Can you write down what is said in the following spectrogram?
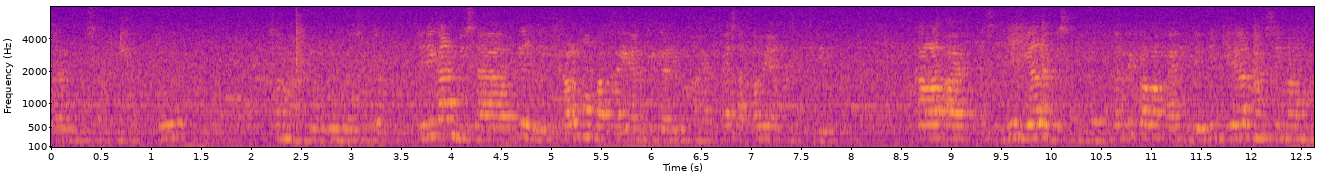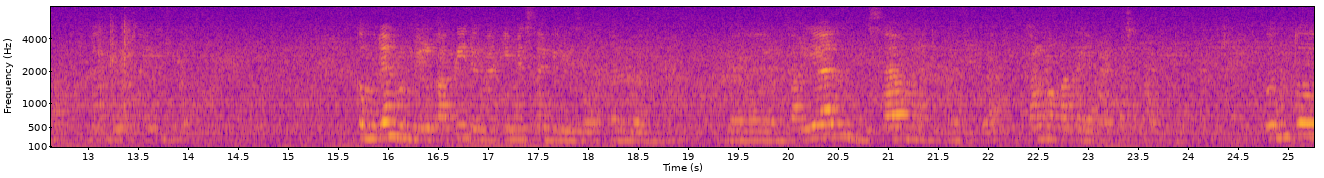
terbesarnya itu sama 22 juga. Jadi kalian bisa pilih kalau mau pakai yang 35 AFS atau yang AFD kalau AFS ini dia lebih silent tapi kalau AFD ini dia masih manual dan belum silent juga kemudian belum dilengkapi dengan image stabilizer keduanya dan kalian bisa menentukan juga kalau mau pakai yang AFS atau AFD untuk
